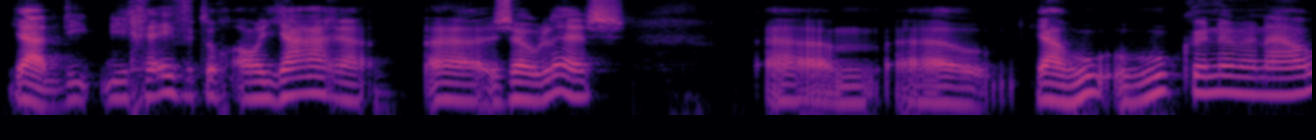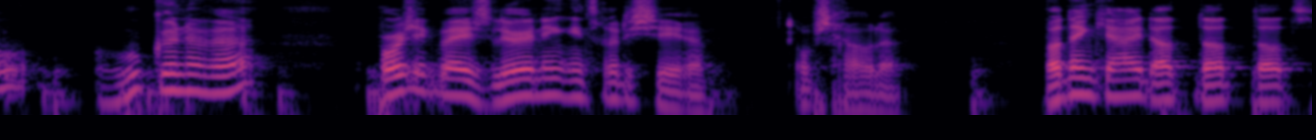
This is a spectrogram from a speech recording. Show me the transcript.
ja, die, die geven toch al jaren uh, zo les. Um, ja, hoe, hoe kunnen we nou, hoe kunnen we project-based learning introduceren op scholen? Wat denk jij dat, dat, dat,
